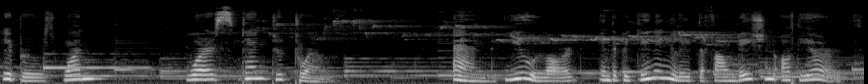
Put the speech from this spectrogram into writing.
Hebrews 1 verse 10 to 12. And you, Lord, in the beginning laid the foundation of the earth,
